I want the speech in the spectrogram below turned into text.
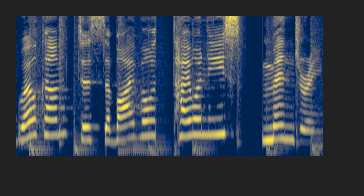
Welcome to Survival Taiwanese Mandarin.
